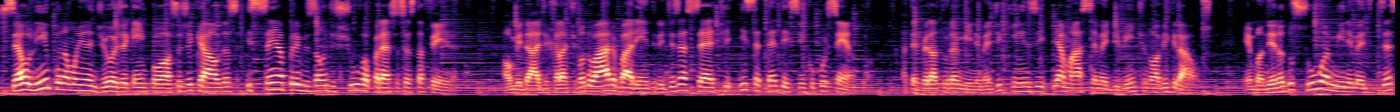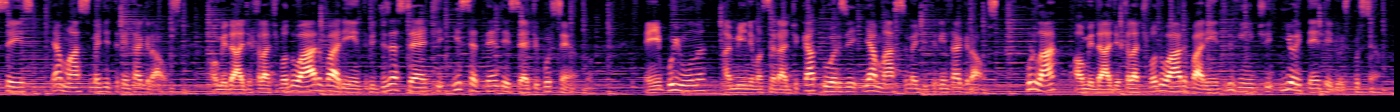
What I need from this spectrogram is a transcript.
Céu limpo na manhã de hoje aqui em Poços de Caldas e sem a previsão de chuva para esta sexta-feira. A umidade relativa do ar varia entre 17% e 75%. A temperatura mínima é de 15 e a máxima é de 29 graus. Em Bandeira do Sul, a mínima é de 16 e a máxima é de 30 graus. A umidade relativa do ar varia entre 17% e 77%. Em Ipuiuna, a mínima será de 14 e a máxima é de 30 graus. Por lá, a umidade relativa do ar varia entre 20 e 82%.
